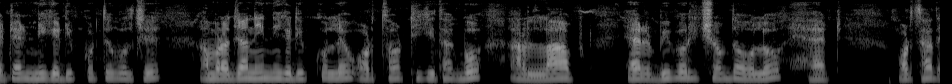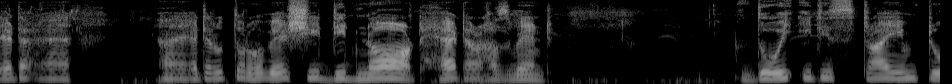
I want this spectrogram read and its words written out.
এটা নেগেটিভ করতে বলছে। আমরা জানি নেগেটিভ করলেও অর্থ ঠিকই থাকব, আর লাভ এর বিপরীত শব্দ হলো হ্যাট অর্থাৎ এটা এটার উত্তর হবে, she did not hate her husband দুই, it is time to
